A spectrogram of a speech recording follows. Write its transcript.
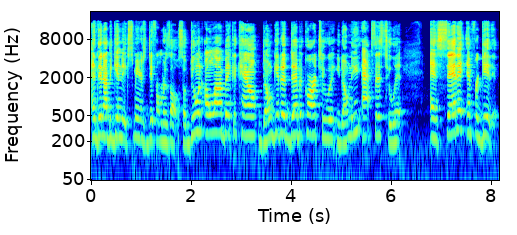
And then I begin to experience different results. So do an online bank account. Don't get a debit card to it. You don't need access to it. And set it and forget it.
